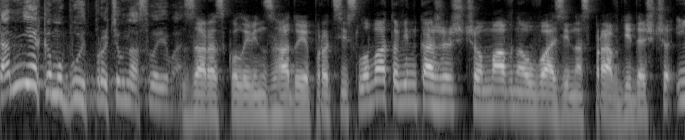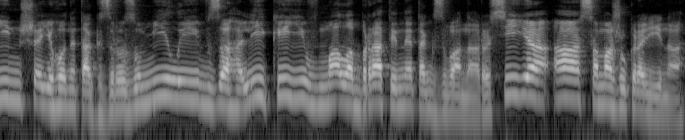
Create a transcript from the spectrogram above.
Там некому будет против нас воевать. Зараз, коли він згадує про ці слова, то він каже, що мав на увазі насправді дещо інше, його не так зрозуміли, і взагалі Київ мала брати не так звана Росія, а сама ж Україна.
